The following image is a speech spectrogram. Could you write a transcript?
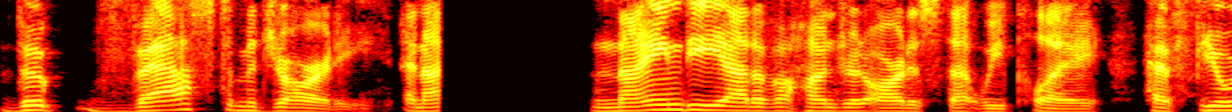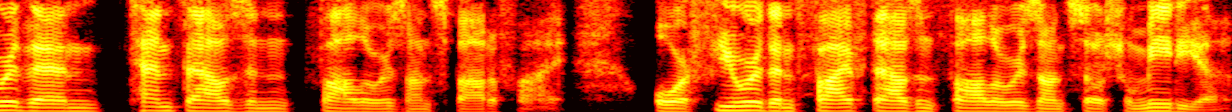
the vast majority, and I 90 out of 100 artists that we play have fewer than 10,000 followers on Spotify or fewer than 5,000 followers on social media.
